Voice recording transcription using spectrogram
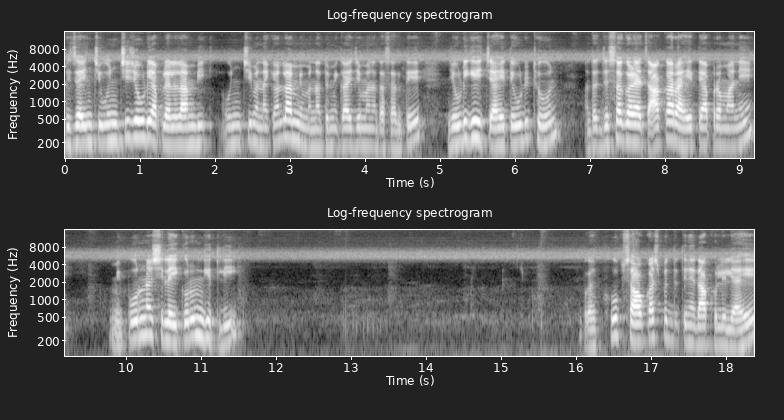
डिझाईनची उंची जेवढी आपल्याला लांबी उंची म्हणा किंवा लांबी म्हणा तुम्ही काय जे म्हणत असाल ते जेवढी घ्यायची आहे तेवढी ठेवून आता जसा गळ्याचा आकार आहे त्याप्रमाणे मी पूर्ण शिलाई करून घेतली. बघा खूप सावकाश पद्धतीने दाखवलेली आहे.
